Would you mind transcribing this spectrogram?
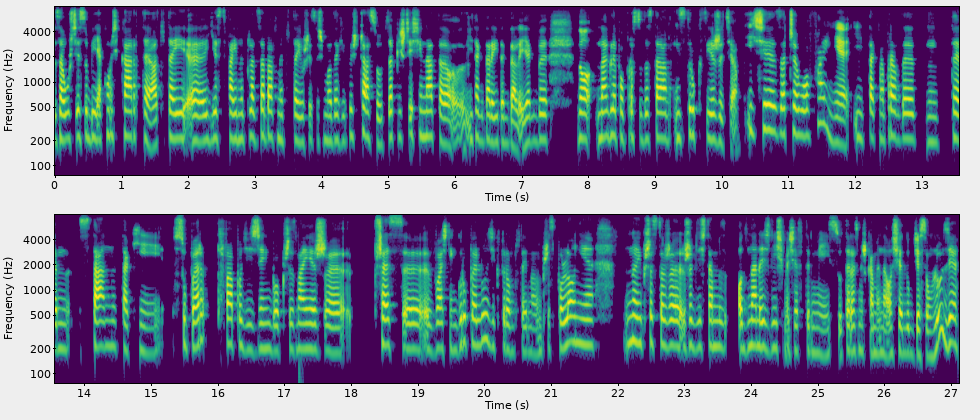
załóżcie sobie jakąś kartę, a tutaj e, jest fajny plac zabaw, my tutaj już jesteśmy od jakiegoś czasu, zapiszcie się na to i tak dalej, i tak dalej. Jakby no nagle po prostu dostałam instrukcję życia i się zaczęło fajnie i tak naprawdę mm, ten stan taki super trwa po dziś dzień, bo przyznaję, że przez y, właśnie grupę ludzi, którą tutaj mamy, przez Polonię, no i przez to, że, że gdzieś tam odnaleźliśmy się w tym miejscu. Teraz mieszkamy na osiedlu, gdzie są ludzie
